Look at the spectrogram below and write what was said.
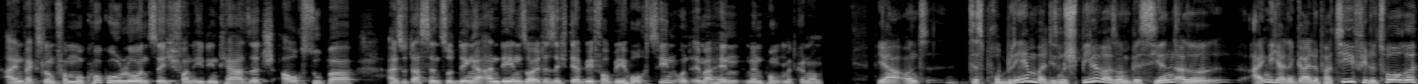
Einwechslung von Mokoko lohnt sich, von Edin Terzic auch super. Also das sind so Dinge, an denen sollte sich der BVB hochziehen und immerhin einen Punkt mitgenommen. Ja, und das Problem bei diesem Spiel war so ein bisschen, also eigentlich eine geile Partie, viele Tore,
